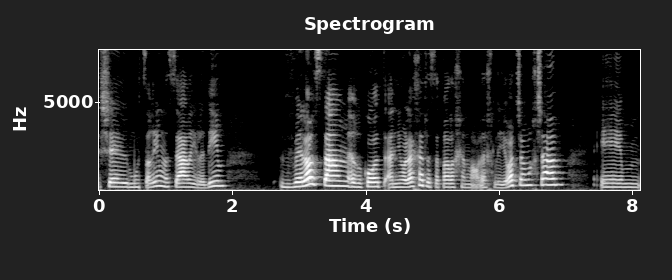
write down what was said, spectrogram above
של מוצרים לשיער לילדים, ולא סתם ערכות, אני הולכת לספר לכם מה הולך להיות שם עכשיו. אמ,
